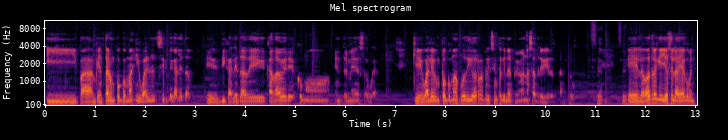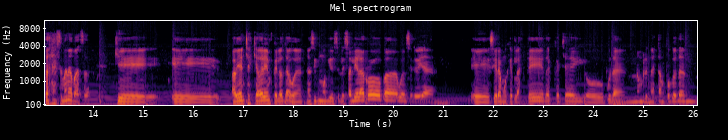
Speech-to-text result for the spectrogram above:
Y para ambientar un poco más, igual sirve caleta. Eh, vi caleta de cadáveres como entre medio de esa wea. que igual es un poco más body horror y siento que en el primero no se atrevieron tanto. Sí, sí. Eh, lo otro que yo se lo había comentado la semana pasada, que eh, habían chasqueadores en pelota, weón. Así como que se le salía la ropa, weón, se le veían eh, si era mujer las tetas, ¿cachai? O puta, el nombre no es tampoco tan...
